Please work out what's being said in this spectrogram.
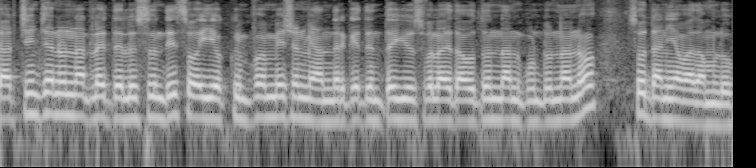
చర్చించనున్నట్లయితే తెలుస్తుంది. సో ఈ యొక్క ఇన్ఫర్మేషన్ మీ అందరికైతే ఎంతో యూస్ఫుల్ అయితే అవుతుంది అనుకుంటున్నాను సో ధన్యవాదములు.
